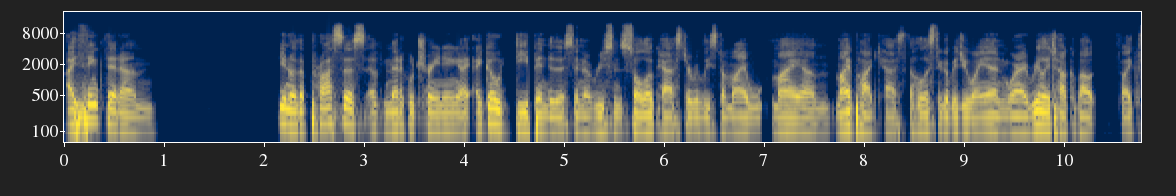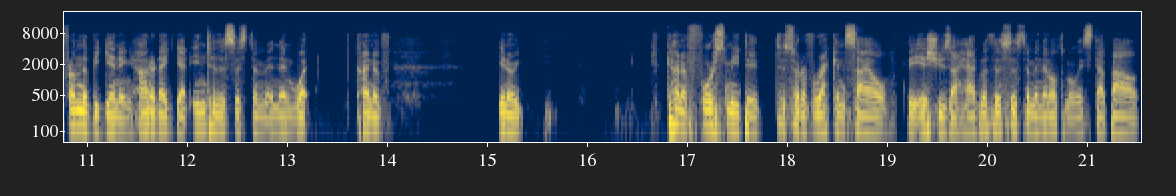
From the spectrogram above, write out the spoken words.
I think that um, you know, the process of medical training. I, I go deep into this in a recent solo cast I released on my my um my podcast, the Holistic OBGYN, where I really talk about like from the beginning, how did I get into the system, and then what kind of, you know, kind of forced me to to sort of reconcile the issues I had with the system, and then ultimately step out.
